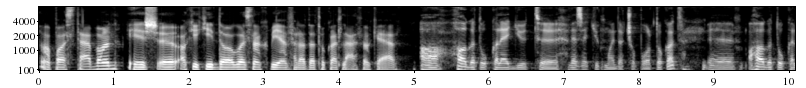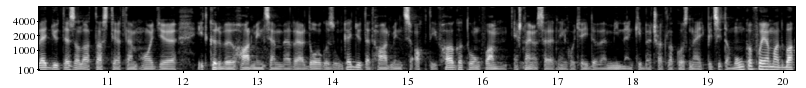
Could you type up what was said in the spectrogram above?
a pasztában, és eh, akik itt dolgoznak, milyen feladatokat látnak el? A hallgatókkal együtt vezetjük majd a csoportokat. A hallgatókkal együtt ez alatt azt értem, hogy itt kb. 30 emberrel dolgozunk együtt, tehát 30 aktív hallgatónk van, és nagyon szeretnénk, hogyha időben mindenki becsatlakozna egy picit a munkafolyamatba.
